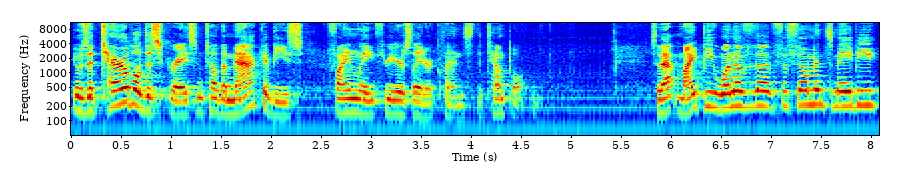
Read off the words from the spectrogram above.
It was a terrible disgrace until the Maccabees finally, three years later, cleansed the temple. So that might be one of the fulfillments, maybe.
